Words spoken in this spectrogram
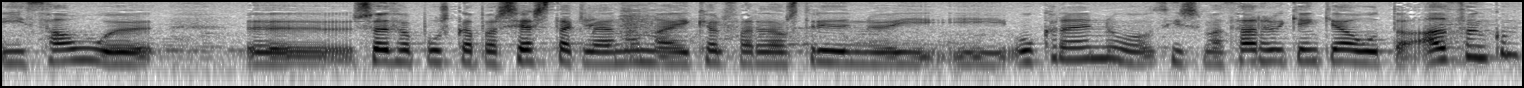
í þáu uh, söðfjarbúskapar sérstaklega núna í kjölfarið á stríðinu í, í Úkrænu og því sem að þar hefur gengið á út á aðfengum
